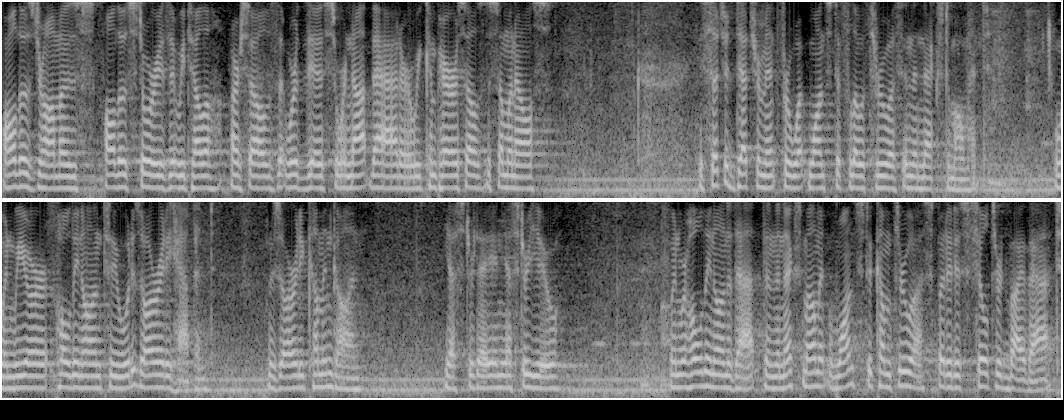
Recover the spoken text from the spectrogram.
All those dramas, all those stories that we tell ourselves that we're this, we're not that, or we compare ourselves to someone else, is such a detriment for what wants to flow through us in the next moment. When we are holding on to what has already happened, what has already come and gone, yesterday and yester you, when we're holding on to that, then the next moment wants to come through us, but it is filtered by that.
